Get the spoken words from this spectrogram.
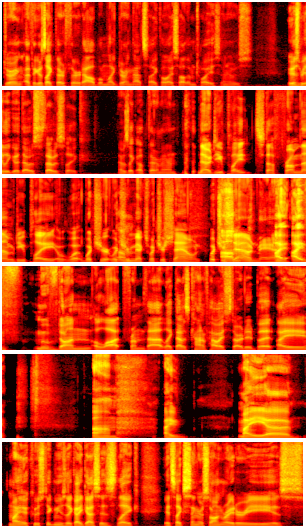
during I think it was like their third album. Like during that cycle, I saw them twice, and it was it was really good. That was that was like that was like up there, man. Now, do you play stuff from them? Do you play what? What's your what's your Um, mix? What's your sound? What's your Um, sound, man? I I've moved on a lot from that. Like that was kind of how I started, but I um I my uh my acoustic music I guess is like it's like singer songwritery is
